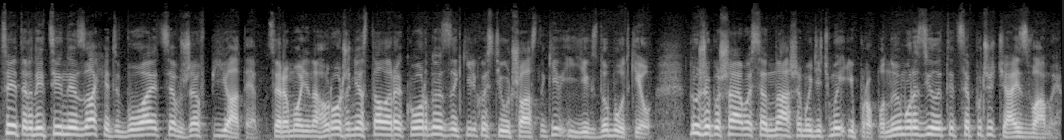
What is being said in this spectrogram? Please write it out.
Цей традиційний захід відбувається вже в п'яте. Церемонія нагородження стала рекордною за кількості учасників і їх здобутків. Дуже пишаємося нашими дітьми і пропонуємо розділити це почуття із вами.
